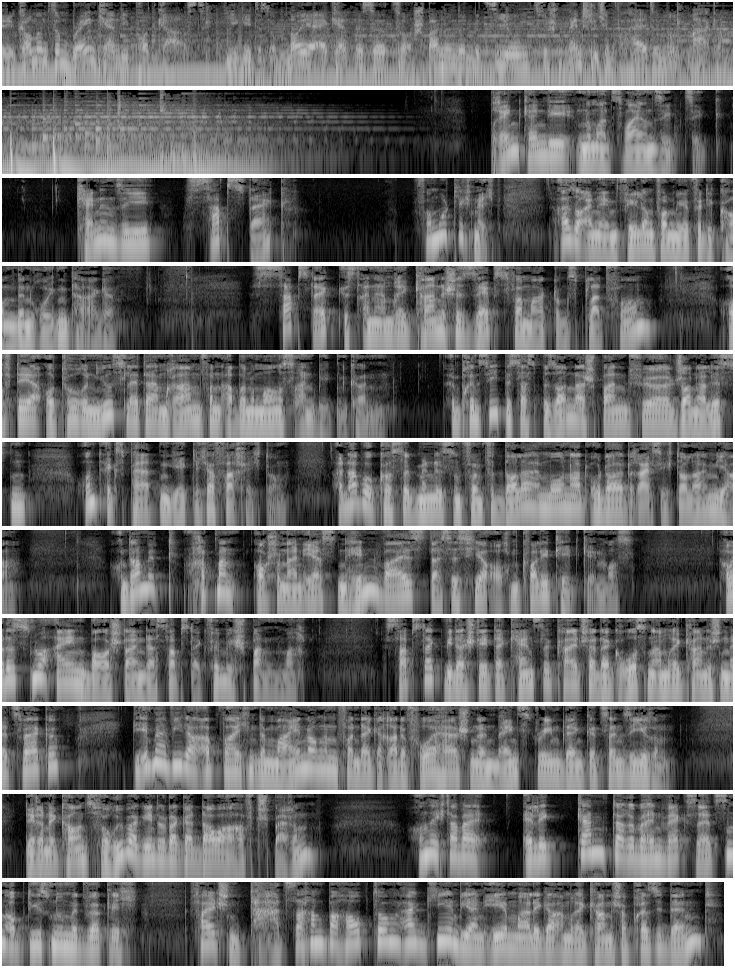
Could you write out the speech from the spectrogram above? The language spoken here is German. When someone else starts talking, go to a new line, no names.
Willkommen zum Brain Candy Podcast. Hier geht es um neue Erkenntnisse zur spannenden Beziehung zwischen menschlichem Verhalten und Marken.
Brain Candy Nummer 72. Kennen Sie Substack? Vermutlich nicht. Also eine Empfehlung von mir für die kommenden ruhigen Tage. Substack ist eine amerikanische Selbstvermarktungsplattform, auf der Autoren Newsletter im Rahmen von Abonnements anbieten können. Im Prinzip ist das besonders spannend für Journalisten und Experten jeglicher Fachrichtung. Ein Abo kostet mindestens 5 Dollar im Monat oder 30 Dollar im Jahr. Und damit hat man auch schon einen ersten Hinweis, dass es hier auch um Qualität gehen muss. Aber das ist nur ein Baustein, der Substack für mich spannend macht. Substack widersteht der Cancel Culture der großen amerikanischen Netzwerke, die immer wieder abweichende Meinungen von der gerade vorherrschenden Mainstream-Denke zensieren, deren Accounts vorübergehend oder gar dauerhaft sperren und sich dabei elegant darüber hinwegsetzen, ob dies nun mit wirklich falschen Tatsachenbehauptungen agieren, wie ein ehemaliger amerikanischer Präsident,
